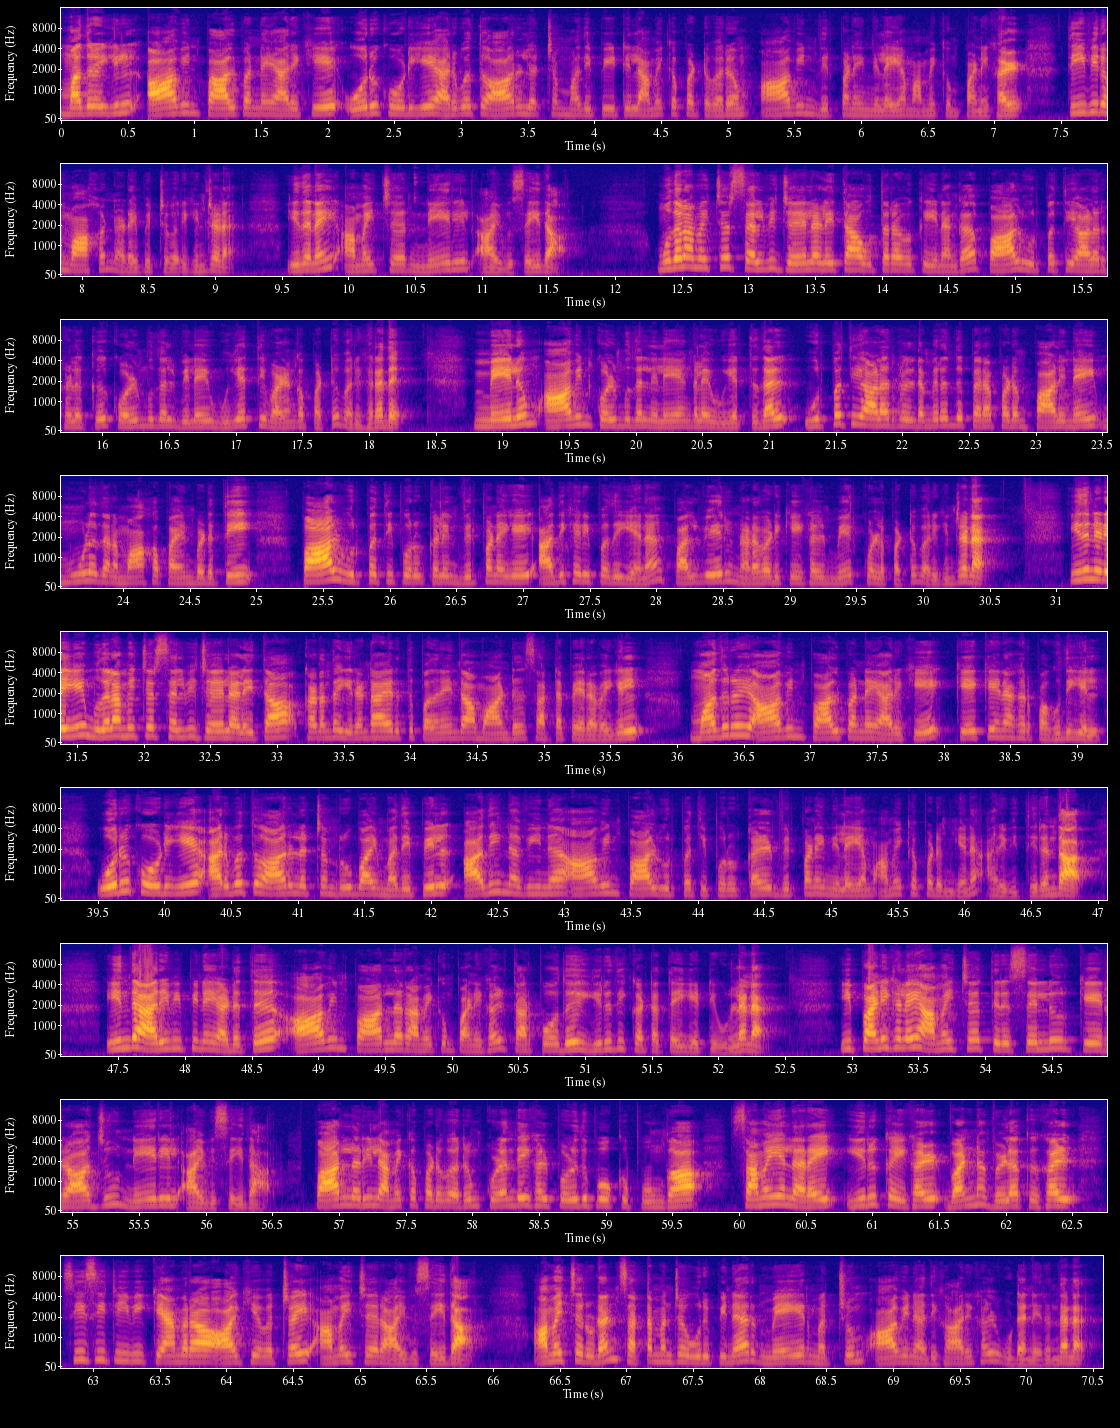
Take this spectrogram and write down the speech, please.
மதுரையில் ஆவின் பால் பண்ணை அருகே ஒரு கோடியே அறுபத்து ஆறு லட்சம் மதிப்பீட்டில் அமைக்கப்பட்டு வரும் ஆவின் விற்பனை நிலையம் அமைக்கும் பணிகள் தீவிரமாக நடைபெற்று வருகின்றன. இதனை அமைச்சர் நேரில் ஆய்வு செய்தார். முதலமைச்சர் செல்வி ஜெயலலிதா உத்தரவுக்கு இணங்க பால் உற்பத்தியாளர்களுக்கு கொள்முதல் விலை உயர்த்தி வழங்கப்பட்டு வருகிறது. மேலும் ஆவின் கொள்முதல் நிலையங்களை உயர்த்துதல் உற்பத்தியாளர்களிடமிருந்து பெறப்படும் பாலினை மூலதனமாக பயன்படுத்தி பால் உற்பத்தி பொருட்களின் விற்பனையை அதிகரிப்பது என பல்வேறு நடவடிக்கைகள் மேற்கொள்ளப்பட்டு வருகின்றன. இதனிடையே முதலமைச்சர் செல்வி ஜெயலலிதா கடந்த இரண்டாயிரத்து பதினைந்தாம் ஆண்டு சட்டப்பேரவையில் மதுரை ஆவின் பால் பண்ணை அருகே கே கே நகர் பகுதியில் ஒரு கோடியே அறுபத்து ஆறு லட்சம் ரூபாய் மதிப்பில் அதிநவீன ஆவின் பால் உற்பத்தி பொருட்கள் விற்பனை நிலையம் அமைக்கப்படும் என அறிவித்திருந்தார். இந்த அறிவிப்பினை அடுத்து ஆவின் பார்லர் அமைக்கும் பணிகள் தற்போது இறுதிக்கட்டத்தை எட்டியுள்ளன. இப்பணிகளை அமைச்சர் திரு செல்லூர் கே. ராஜு நேரில் ஆய்வு செய்தார். பார்லரில் அமைக்கப்படு வரும் குழந்தைகள் பொழுதுபோக்கு பூங்கா சமையலறை இருக்கைகள் வண்ண விளக்குகள் சிசிடிவி கேமரா ஆகியவற்றை அமைச்சர் ஆய்வு செய்தார். அமைச்சருடன் சட்டமன்ற உறுப்பினர் மேயர் மற்றும் ஆவின் அதிகாரிகள் உடனிருந்தனர்.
